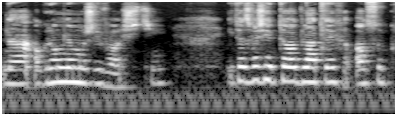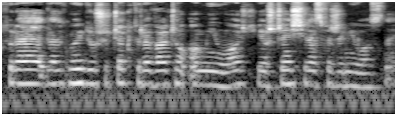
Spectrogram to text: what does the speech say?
na ogromne możliwości. I to jest właśnie to dla tych osób, które, dla tych moich duszyczek, które walczą o miłość i o szczęście na sferze miłosnej.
